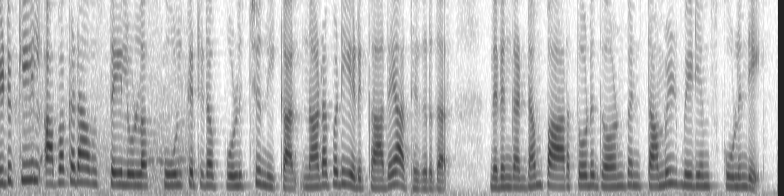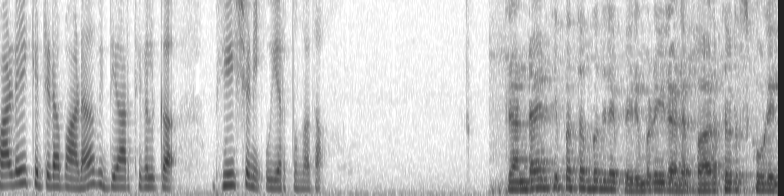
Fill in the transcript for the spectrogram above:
ഇടുക്കിയിൽ അപകടാവസ്ഥയിലുള്ള സ്കൂൾ കെട്ടിടം പൊളിച്ചു നീക്കാൻ നടപടിയെടുക്കാതെ അധികൃതർ. നെടുങ്കണ്ടം പാറത്തോട് ഗവൺമെന്റ് തമിഴ് മീഡിയം സ്കൂളിന്റെ പഴയ കെട്ടിടമാണ് വിദ്യാർത്ഥികൾക്ക് ഭീഷണി ഉയർത്തുന്നത്. രണ്ടായിരത്തി പത്തൊമ്പതിലെ പെരുമഴയിലാണ് പാറത്തോട് സ്കൂളിൽ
